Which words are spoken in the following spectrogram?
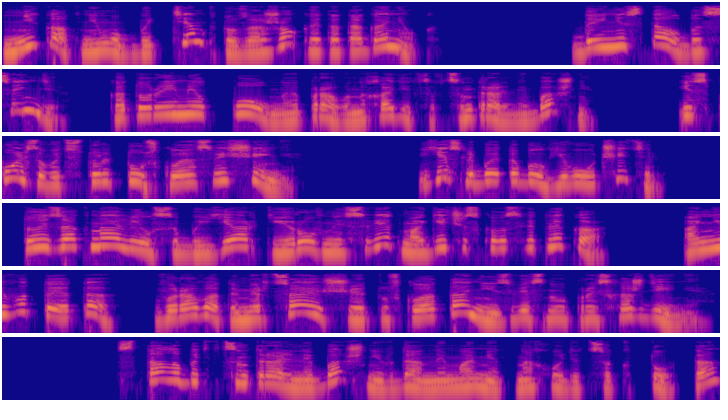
никак не мог быть тем, кто зажег этот огонек. Да и не стал бы Сэнди, который имел полное право находиться в центральной башне, использовать столь тусклое освещение. Если бы это был его учитель, то из окна лился бы яркий и ровный свет магического светляка, а не вот это, воровато мерцающая тусклота неизвестного происхождения. Стало быть, в центральной башне в данный момент находится кто-то,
